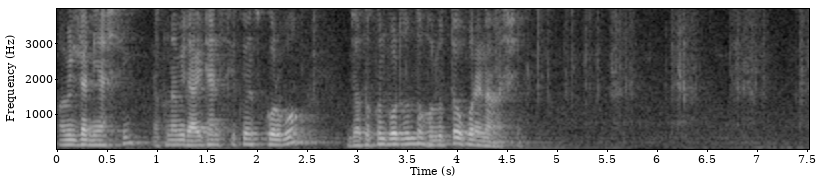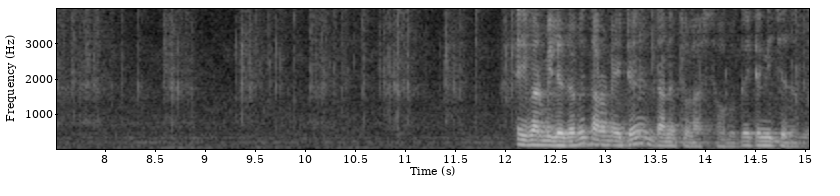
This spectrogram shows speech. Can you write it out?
অমিলটা নিয়ে আসছি। এখন আমি রাইট হ্যান্ড সিকোয়েন্স করব। যতক্ষণ পর্যন্ত হলুদটা উপরে না আসে। এইবার মিলে যাবে, কারণ এইটা ডানে চলে আসছে হলুদ এটা নিচে যাবে।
